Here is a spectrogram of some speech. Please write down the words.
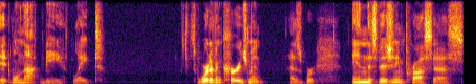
It will not be late. It's a word of encouragement as we're in this visioning process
